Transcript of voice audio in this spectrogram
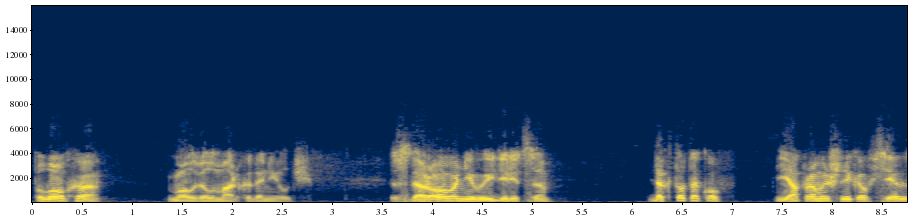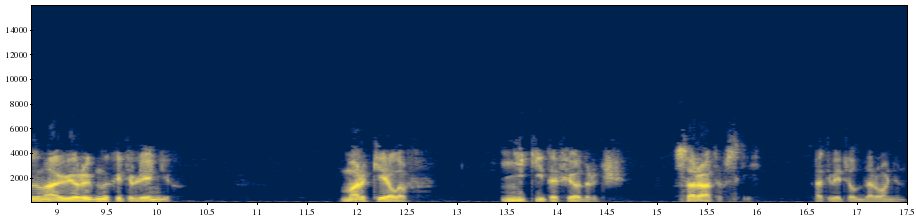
«Плохо», — молвил Марко Данилович. «Здорово не выдерется». «Да кто таков? Я промышленников всех знаю, и рыбных, и тюленьих». «Маркелов Никита Федорович, Саратовский», — ответил Доронин.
